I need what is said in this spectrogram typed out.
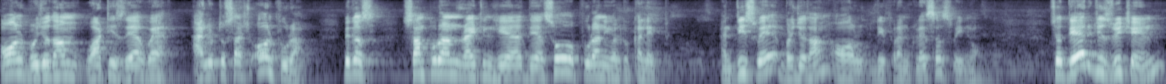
all Brajodham, what is there, where, I have to search all Puran. Because some Puran writing here, they are so Puran you have to collect. And this way, Brajodham, all different places we know. So there it is written,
